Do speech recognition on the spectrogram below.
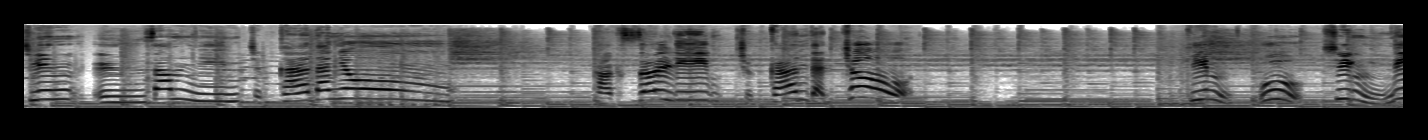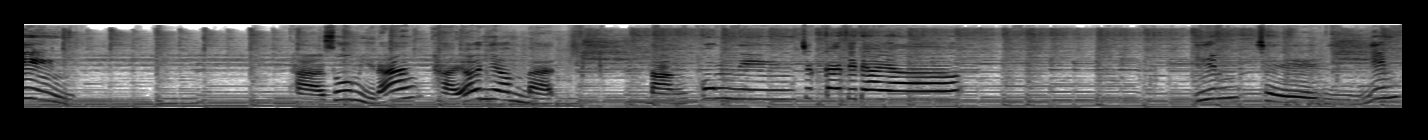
진은섭님 축하다뇽. 박설님 축하한다 초 김우식님 다솜이랑 다현이 엄마 망꽁님 축하드려요 임채리님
